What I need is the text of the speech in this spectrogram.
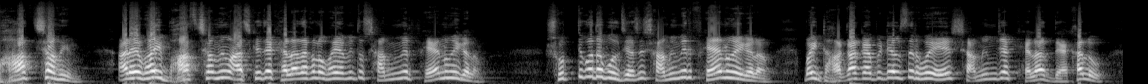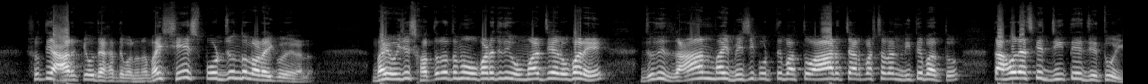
ভাত শামিম আরে ভাই ভাত শামিম আজকে যা খেলা দেখাল, ভাই, আমি তো শামিমের ফ্যান হয়ে গেলাম। সত্যি কথা বলছি আছে শামিমের ফ্যান হয়ে গেলাম। ভাই, ঢাকা ক্যাপিটালসের হয়ে শামিম যা খেলা দেখাল, সত্যি আর কেউ দেখাতে পারল না। ভাই, শেষ পর্যন্ত লড়াই করে গেল। ভাই, ওই যে সতেরোতম ওভারে যদি ওমার জিয়ার ওভারে যদি রান ভাই বেশি করতে পারতো, আর চার পাঁচটা রান নিতে পারতো, তাহলে আজকে জিতে যেতই।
